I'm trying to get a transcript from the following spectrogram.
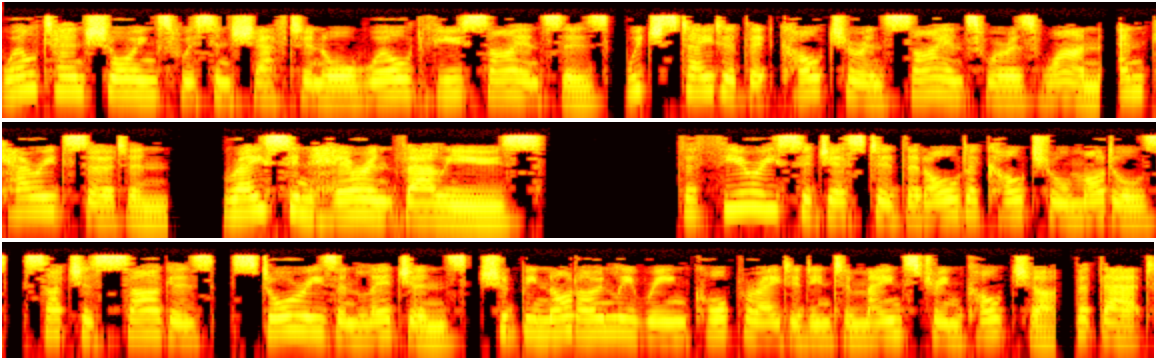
Weltanschauungswissenschaften or world view sciences, which stated that culture and science were as one, and carried certain race-inherent values. The theory suggested that older cultural models, such as sagas, stories and legends, should be not only reincorporated into mainstream culture, but that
